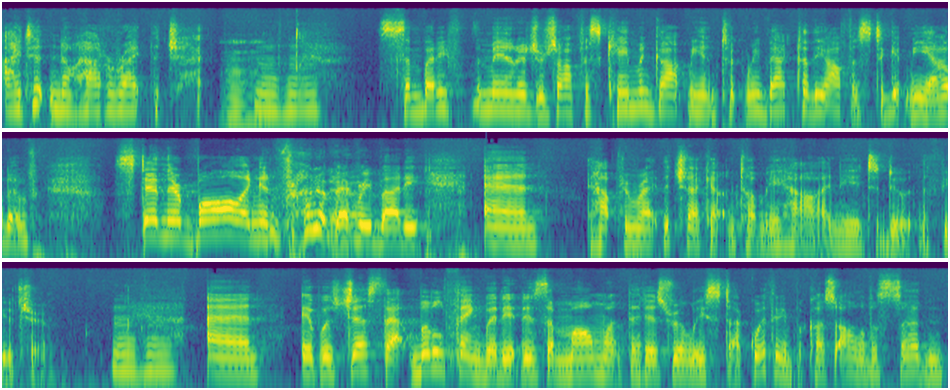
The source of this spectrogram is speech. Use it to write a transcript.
I didn't know how to write the check. Mm-hmm. Mm-hmm. Somebody from the manager's office came and got me and took me back to the office to get me out of stand there bawling in front of Yeah. everybody and helped me write the check out and told me how I needed to do it in the future. Mm-hmm. And it was just that little thing, but it is a moment that has really stuck with me because all of a sudden,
